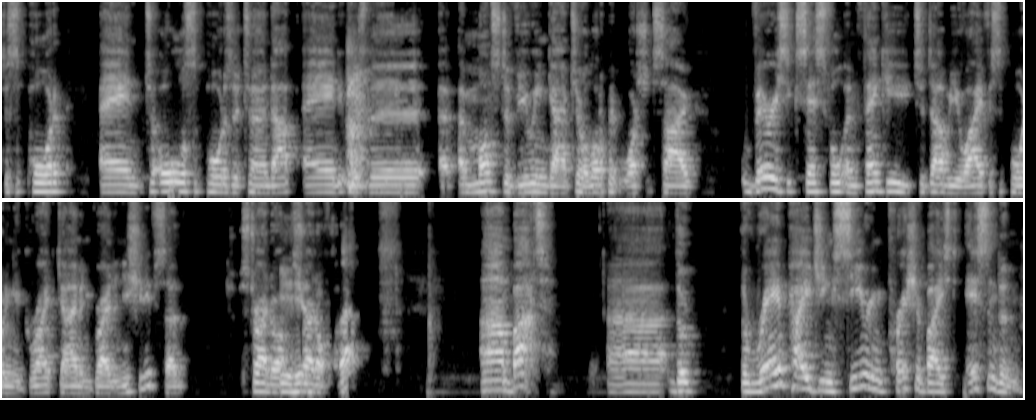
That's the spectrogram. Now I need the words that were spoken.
to support it, and to all the supporters who turned up. And it was the a, a monster viewing game too. A lot of people watched it, so very successful. And thank you to WA for supporting a great game and great initiative. So straight off, yeah. straight off for that. Um, but uh, the the rampaging, searing, pressure based Essendon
